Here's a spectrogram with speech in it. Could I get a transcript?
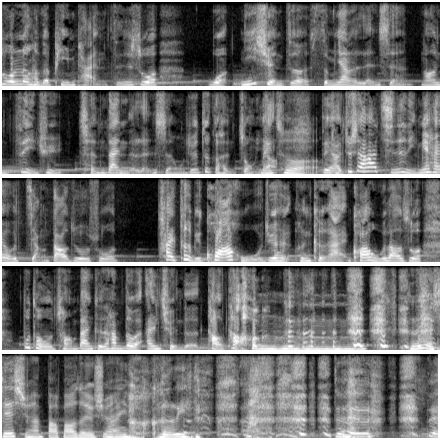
做任何的评判，只是说我你选择什么样的人生，然后你自己去承担你的人生。我觉得这个很重要。没错，对啊，就像他其实里面还有讲到，就是说他还特别夸胡，我觉得很很可爱，夸胡到说不同的床伴，可能他们都有安全的套套。嗯嗯嗯、可能有些喜欢薄薄的，有喜欢有 颗粒的。对对，对，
